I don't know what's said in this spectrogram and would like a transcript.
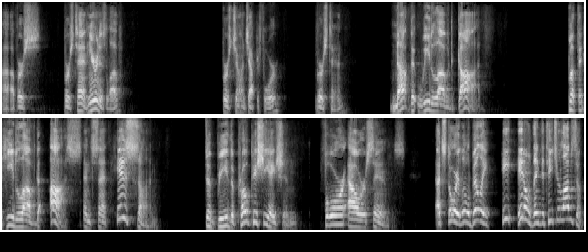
Uh, verse verse 10. Herein is love. First John chapter 4, verse 10. Not that we loved God, but that he loved us and sent his son to be the propitiation for our sins. That story, little Billy, he, he don't think the teacher loves him.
